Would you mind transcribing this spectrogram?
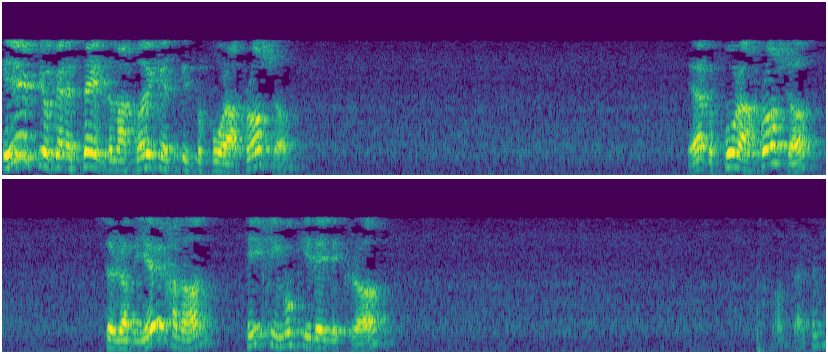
If you're going to say that the Machlokes is before Afrosha, Yeah, before Afrosha, so Rabbi Yochanan, Heichi Muki de Dikra, second.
